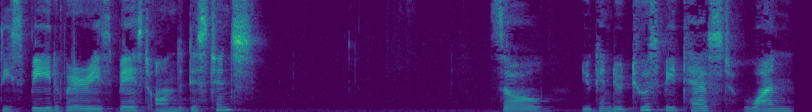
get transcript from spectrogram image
the speed varies based on the distance. So you can do two speed tests, one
